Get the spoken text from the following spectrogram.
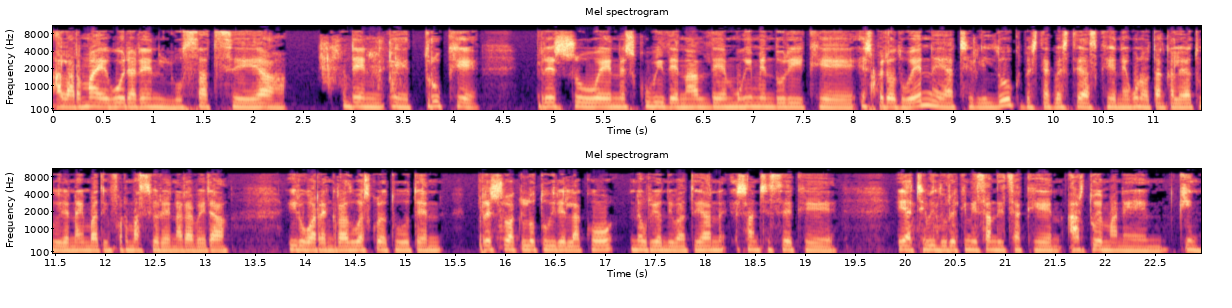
alarma egoeraren luzatzea den e, truke presoen eskubiden alde mugimendurik e, espero duen EH Bilduk, besteak beste azken egunotan kaleratu diren hainbat informazioaren arabera hirugarren gradua eskolatu duten presoak lotu direlako neurri handi batean Sanchezek eh, EH Bildurekin izan ditzakeen hartu emanekin.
